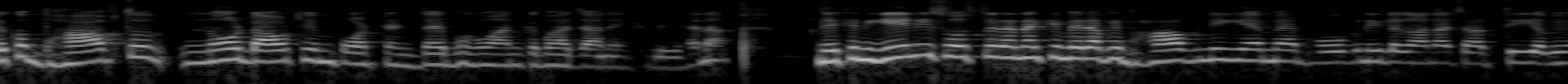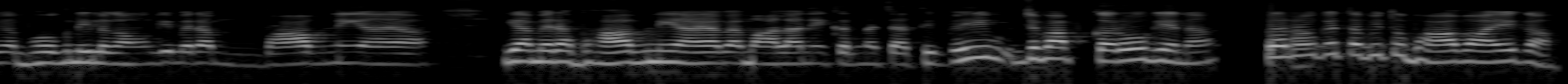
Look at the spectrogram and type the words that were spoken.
देखो, भाव तो नो डाउट इम्पोर्टेंट है भगवान के पास जाने के लिए, है ना? लेकिन ये नहीं सोचते रहना कि मेरा अभी भाव नहीं है, मैं भोग नहीं लगाना चाहती, अभी मैं भोग नहीं लगाऊँगी, मेरा भाव नहीं आया, या मेरा भाव नहीं आया, मैं माला नहीं करना चाहती। भाई, जब आप करोगे ना, करोगे तभी तो भाव आएगा।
